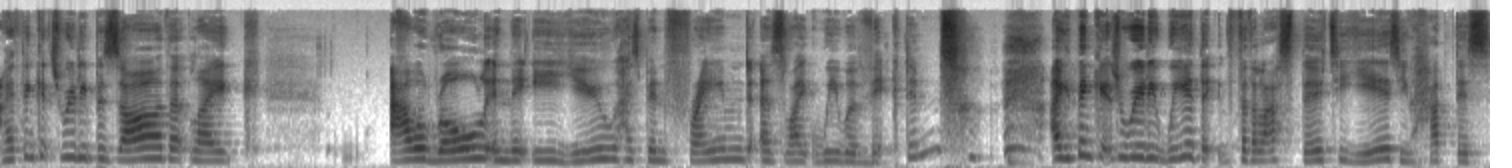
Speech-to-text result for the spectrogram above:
I think it's really bizarre that, like, our role in the EU has been framed as like we were victims. I think it's really weird that for the last 30 years you had this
